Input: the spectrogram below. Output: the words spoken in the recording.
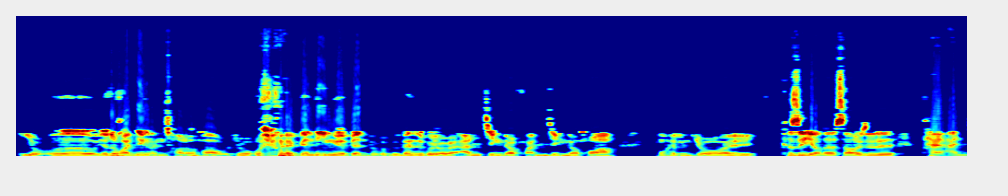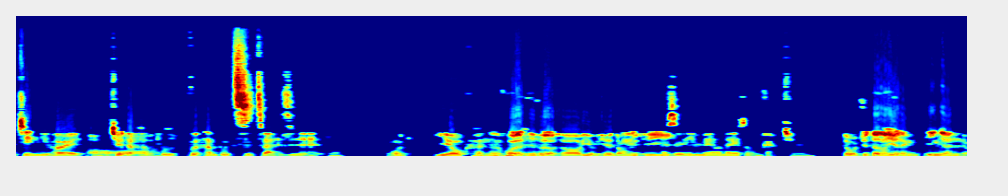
有呃，要是环境很吵的话，我就我就会边听音乐边读书。但是如果有个安静的环境的话，我可能就会。可是有的时候就是太安静，你会觉得很不不很不自在之类的。我也有可能，或者是说有时候有些东西，还是你没有那种感觉。对，我觉得这东西有点因人而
